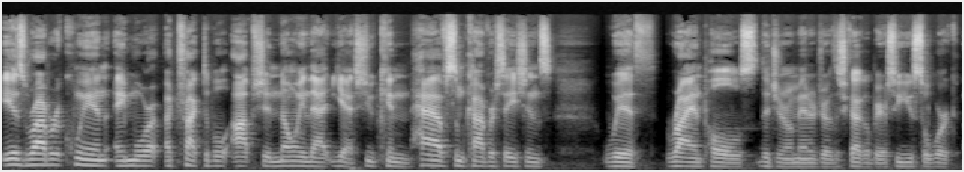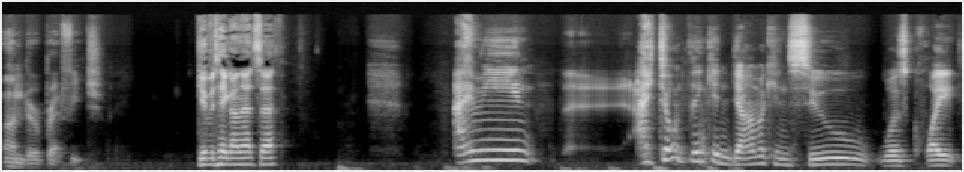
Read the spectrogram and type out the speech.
is Robert Quinn a more attractable option, knowing that yes, you can have some conversations with Ryan Poles, the general manager of the Chicago Bears, who used to work under Brett Veach. Give a take on that, Seth. I mean, I don't think Ndamukong Suh was quite.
